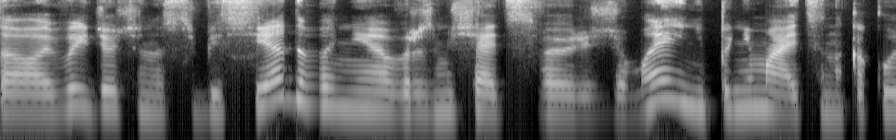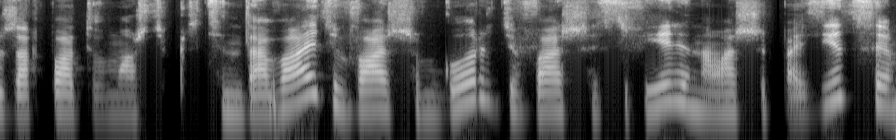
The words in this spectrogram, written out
э, вы идете на собеседование, вы размещаете свое резюме и не понимаете, на какую зарплату вы можете претендовать в вашем городе, в вашей сфере, на вашей позиции,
